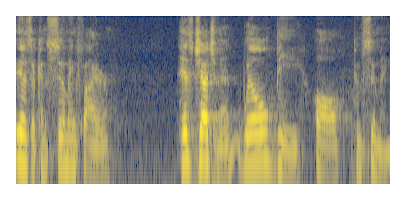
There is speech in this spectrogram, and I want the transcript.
is a consuming fire. His judgment will be all consuming.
